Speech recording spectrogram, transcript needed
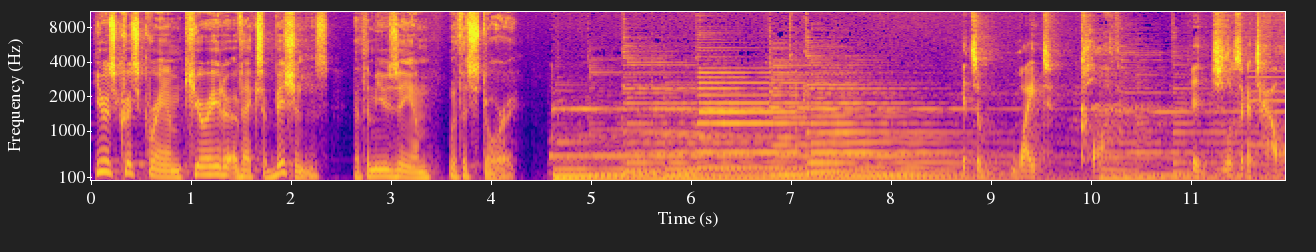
Here's Chris Graham, curator of exhibitions at the museum, with a story. It's a white cloth. It looks like a towel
